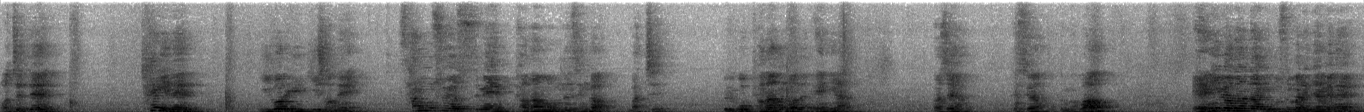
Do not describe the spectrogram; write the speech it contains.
어쨌든 k는 이걸 읽기 전에 상수였음에 변함없는 생각 맞지? 그리고 변하는 거는 n이야. 맞아요? 됐어요? 그럼 봐봐. n이 변한다는 게 무슨 말이냐면은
